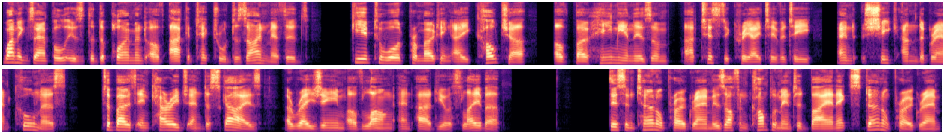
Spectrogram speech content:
One example is the deployment of architectural design methods geared toward promoting a culture of bohemianism, artistic creativity, and chic underground coolness to both encourage and disguise a regime of long and arduous labour. This internal program is often complemented by an external program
